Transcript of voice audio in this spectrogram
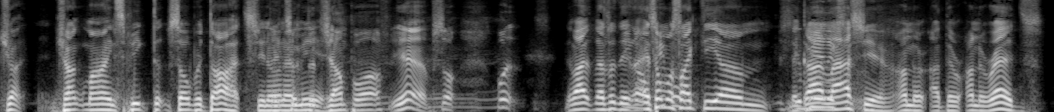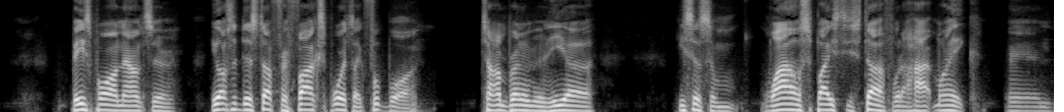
drunk drunk minds speak th- sober thoughts. You know they what I mean? the jump off. Yeah. So, but That's what they. You know, it's almost like the um the guy being ex- last year on the on the on the Reds, baseball announcer. He also did stuff for Fox Sports like football. Thom Brennaman. He uh he said some wild spicy stuff with a hot mic, and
